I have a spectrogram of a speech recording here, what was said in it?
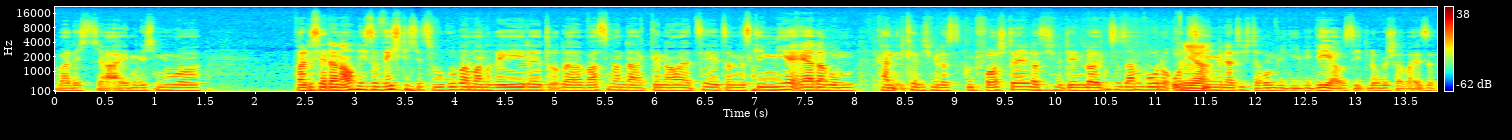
Weil ich ja eigentlich nur, weil es ja dann auch nicht so wichtig ist, worüber man redet oder was man da genau erzählt, sondern es ging mir eher darum, kann, könnte ich mir das gut vorstellen, dass ich mit den Leuten zusammen wohne und ja. es ging mir natürlich darum, wie die WG aussieht, logischerweise.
